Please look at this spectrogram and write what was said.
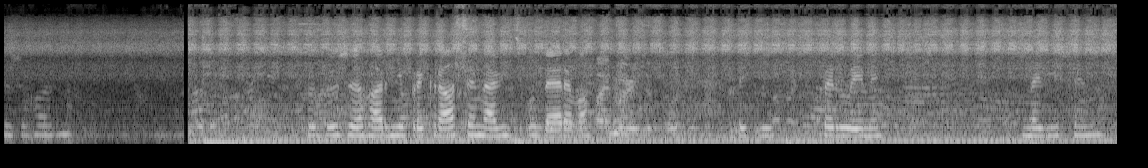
Дуже гарно. Тут дуже гарні прикраси навіть у дерева. Такі перлини навішані.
